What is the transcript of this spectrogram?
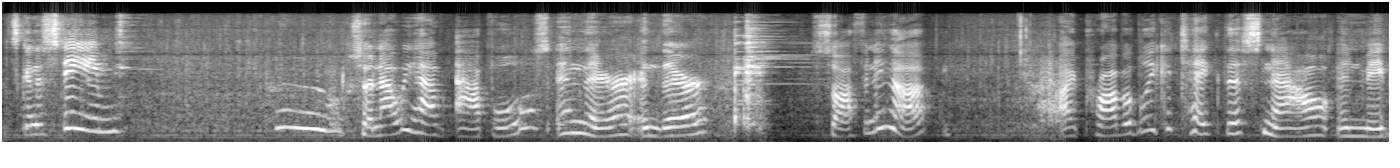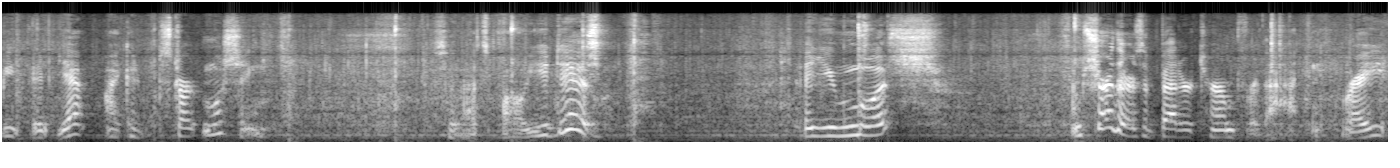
It's going to steam. So now we have apples in there and they're softening up. I probably could take this now and maybe, uh, yep, yeah, I could start mushing. So that's all you do. And you mush. I'm sure there's a better term for that, right?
